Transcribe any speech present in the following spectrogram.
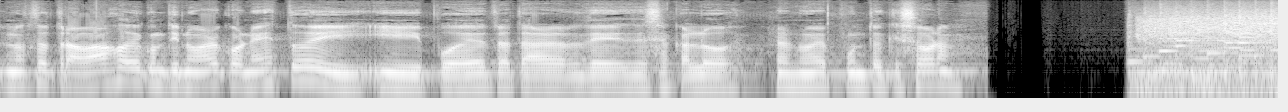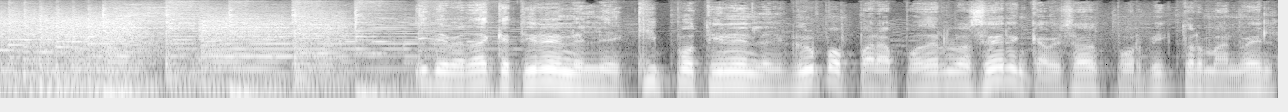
nuestro trabajo, de continuar con esto y, poder tratar de, de sacar los, los nueve puntos que sobran. Y de verdad que tienen el equipo, tienen el grupo para poderlo hacer, encabezados por Víctor Manuel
